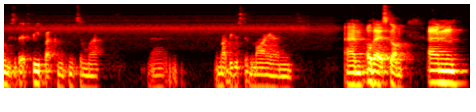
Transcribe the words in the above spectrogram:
there's a bit of feedback coming from somewhere. Um, it might be just at my end. Um, oh, there it's gone. Um,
